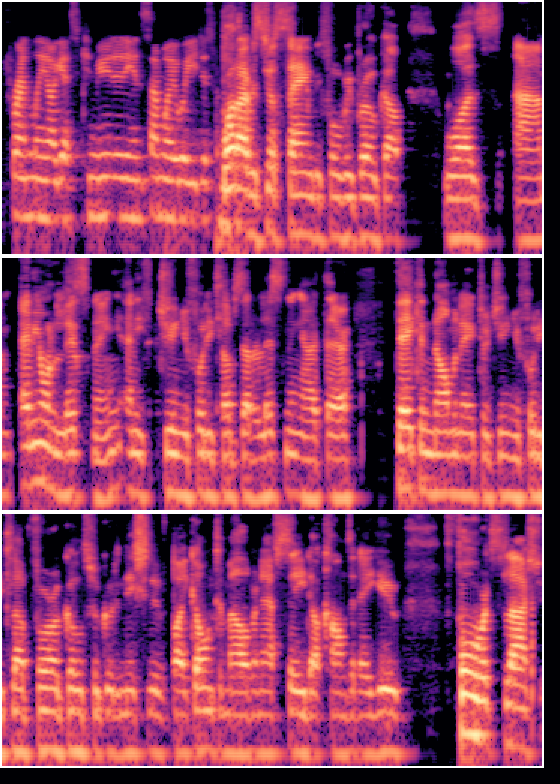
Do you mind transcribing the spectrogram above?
friendly, I guess, community in some way where you just. What I was just saying before we broke up was um, anyone listening, any junior footy clubs that are listening out there, they can nominate their junior footy club for a Goals for Good initiative by going to melbournefc.com.au forward slash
